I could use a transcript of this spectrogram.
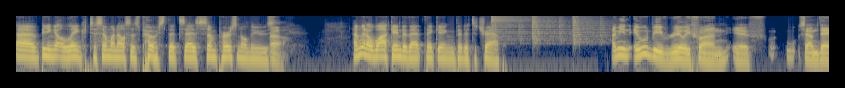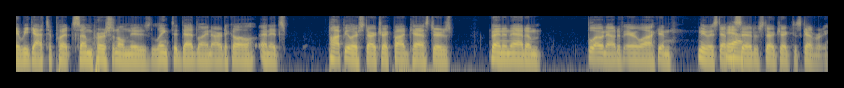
uh, being a link to someone else's post that says some personal news, Oh. I'm going to walk into that thinking that it's a trap. I mean, it would be really fun if someday we got to put some personal news linked to deadline article and it's popular Star Trek podcasters Ben and Adam blown out of airlock in newest episode of Star Trek Discovery.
